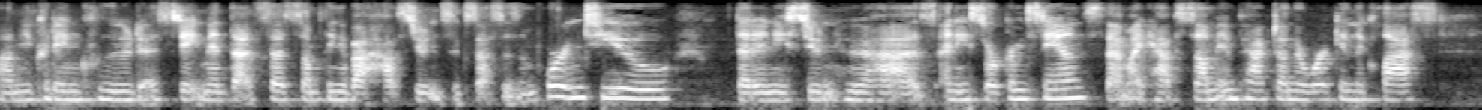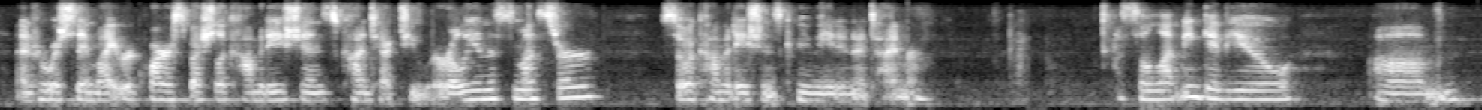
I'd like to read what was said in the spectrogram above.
um, you could include a statement that says something about how student success is important to you, that any student who has any circumstance that might have some impact on their work in the class and for which they might require special accommodations contact you early in the semester so accommodations can be made in a timer. So let me give you um,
